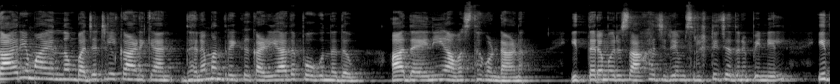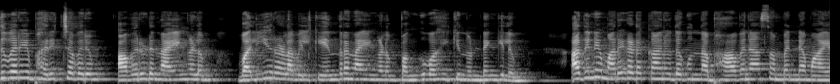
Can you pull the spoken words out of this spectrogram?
കാര്യമായൊന്നും ബജറ്റിൽ കാണിക്കാൻ ധനമന്ത്രിക്ക് കഴിയാതെ പോകുന്നതും ആ ദയനീയ അവസ്ഥ കൊണ്ടാണ്. ഇത്തരമൊരു സാഹചര്യം സൃഷ്ടിച്ചതിനു പിന്നിൽ ഇതുവരെ ഭരിച്ചവരും അവരുടെ നയങ്ങളും വലിയൊരളവിൽ കേന്ദ്ര നയങ്ങളും പങ്കുവഹിക്കുന്നുണ്ടെങ്കിലും അതിനെ മറികടക്കാനുതകുന്ന ഭാവനാസമ്പന്നമായ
